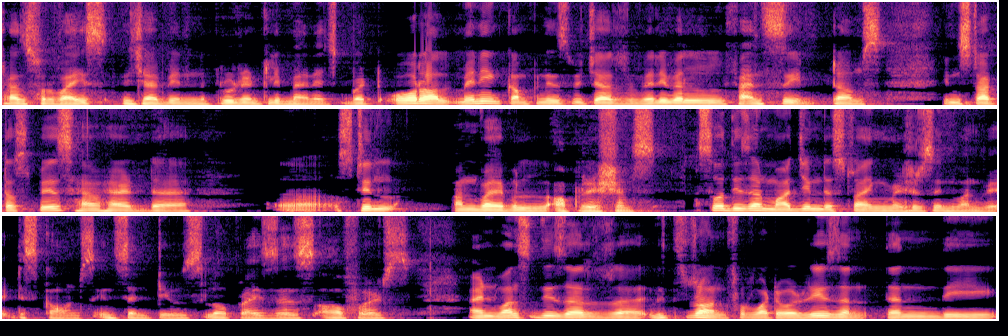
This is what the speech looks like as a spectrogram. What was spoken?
TransferWise which have been prudently managed, but overall many companies which are very well fancied terms in startup space have had uh, uh, still unviable operations. So, these are margin destroying measures in one way discounts, incentives, low prices, offers and once these are uh, withdrawn for whatever reason then the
